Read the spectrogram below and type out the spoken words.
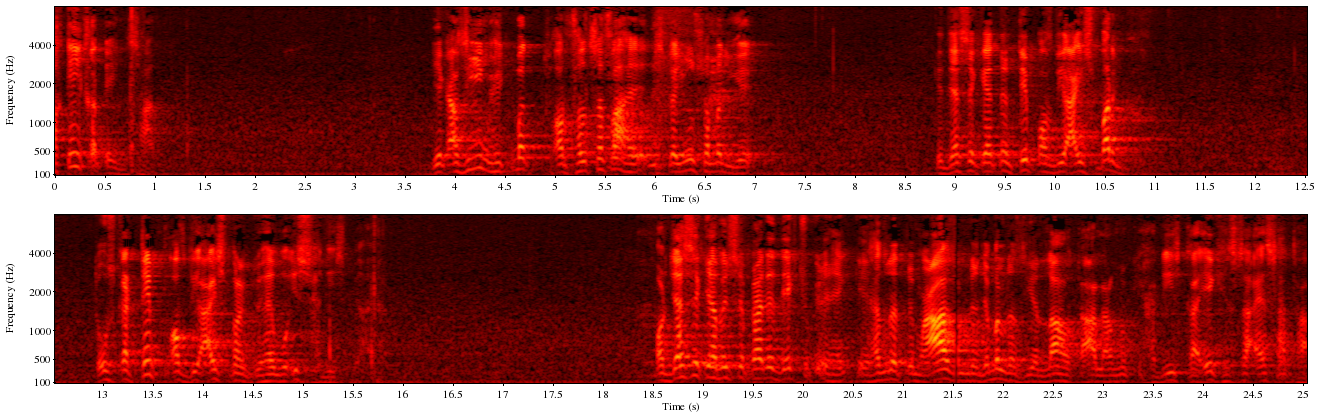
حقیقت انسان۔ یہ ایک عظیم حکمت اور فلسفہ ہے، جس کا یوں سمجھیے کہ جیسے کہتے ہیں ٹپ آف دی آئس برگ۔ تو اس کا ٹپ آف دی آئس برگ جو ہے وہ اس حدیث میں آیا۔ اور جیسے کہ ہم اس سے پہلے دیکھ چکے ہیں کہ حضرت معاذ بن جبل رضی اللہ تعالیٰ عنہ کی حدیث کا ایک حصہ ایسا تھا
